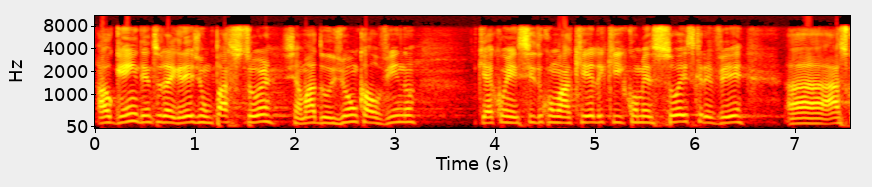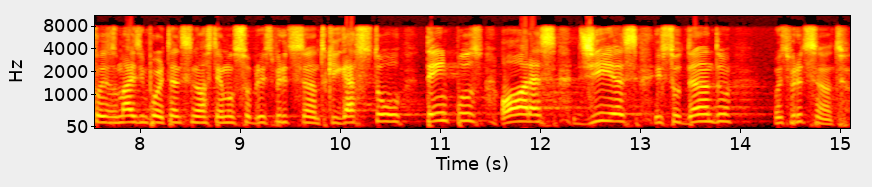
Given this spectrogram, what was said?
alguém dentro da igreja, um pastor chamado João Calvino, que é conhecido como aquele que começou a escrever ah, as coisas mais importantes que nós temos sobre o Espírito Santo, que gastou tempos, horas, dias estudando o Espírito Santo.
